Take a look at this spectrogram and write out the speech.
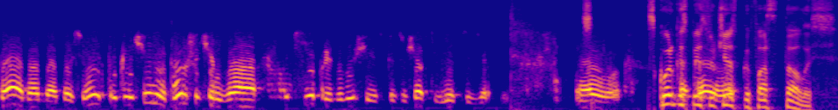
да, да, да. То есть у них приключений больше, чем за все предыдущие спецучастки вместе взятые. А, Вот. Сколько Такая спецучастков осталось?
